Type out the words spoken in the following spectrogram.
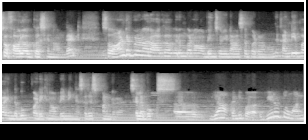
so follow up question on that so entrepreneur ஆக விரும்பணும் அப்படின்னு சொல்லிட்டு ஆசைப்படுறவங்க வந்து கண்டிப்பா இந்த புக் படிக்கணும் அப்படின்னு நீங்க சஜஸ்ட் பண்ற சில புக்ஸ் யா கண்டிப்பா. Zero to one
